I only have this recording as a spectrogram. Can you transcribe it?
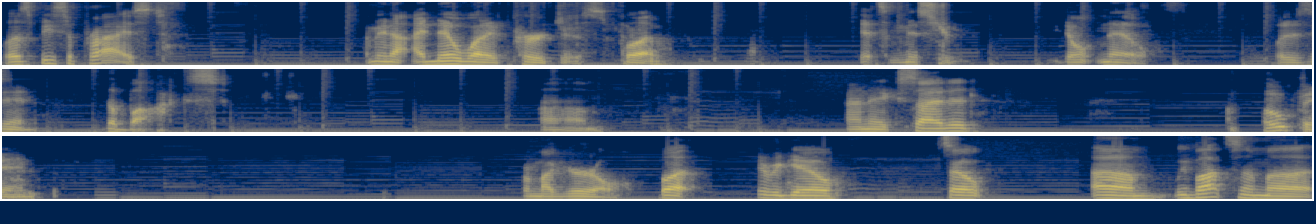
let's be surprised. I mean, I know what I purchased, but it's a mystery. You don't know what is in the box. Um, kind of excited. I'm hoping for my girl, but here we go. So, um, we bought some uh,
